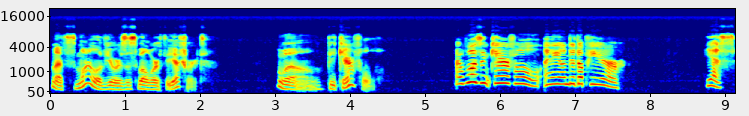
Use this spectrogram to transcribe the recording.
That smile of yours is well worth the effort. Well, be careful. I wasn't careful, and he ended up here. Yes,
